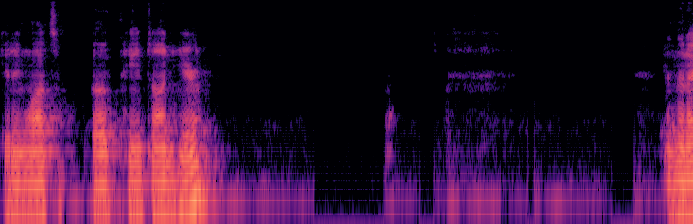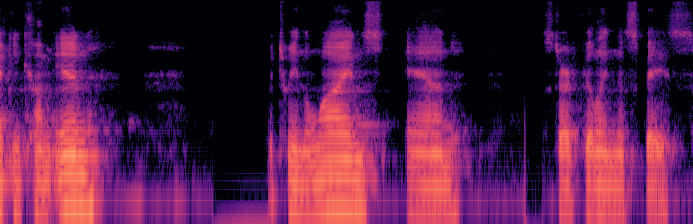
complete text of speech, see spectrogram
getting lots of paint on here. And then I can come in between the lines and start filling the space.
